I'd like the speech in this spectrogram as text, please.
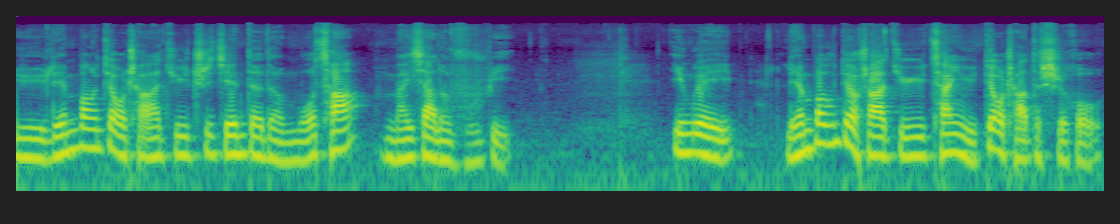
与联邦调查局之间的的摩擦埋下了伏笔。因为联邦调查局参与调查的时候，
